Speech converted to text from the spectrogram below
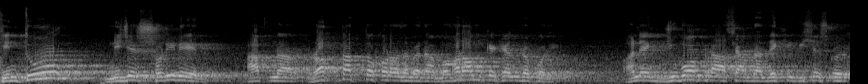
কিন্তু নিজের শরীরের আপনার রক্তাক্ত করা যাবে না, মহরমকে কেন্দ্র করে। অনেক যুবকরা আছে, আমরা দেখি বিশেষ করে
